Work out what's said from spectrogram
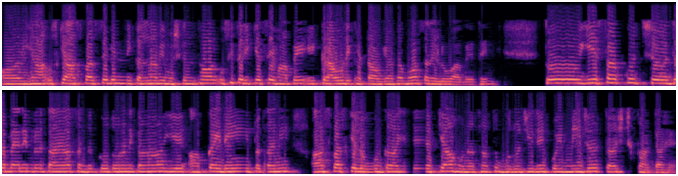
और यहाँ उसके आसपास से भी निकलना भी मुश्किल था और उसी तरीके से वहाँ पे एक क्राउड इकट्ठा हो गया था। बहुत सारे लोग आ गए थे। तो ये सब कुछ, जब मैंने बताया संगत को तो उन्होंने कहा, ये आपका ही नहीं, पता नहीं आसपास के लोगों का ये क्या होना था। तो गुरुजी ने कोई मेजर कष्ट काटा है।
